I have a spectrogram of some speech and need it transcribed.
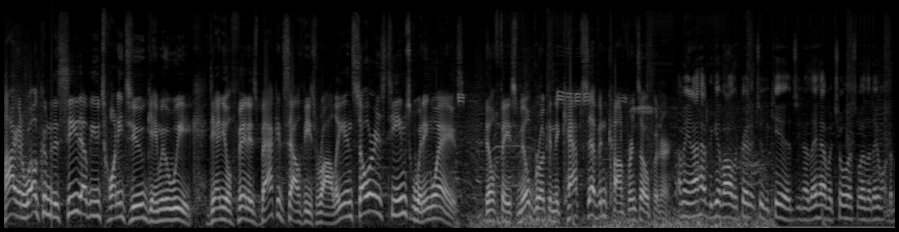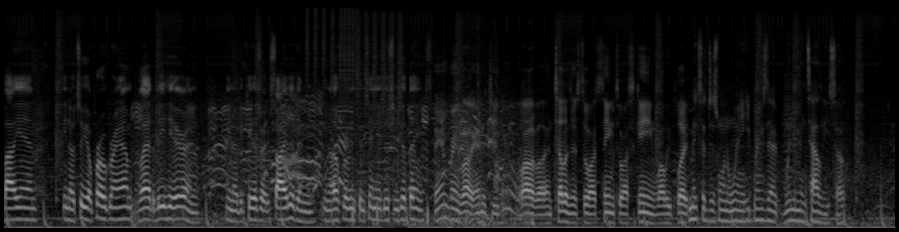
Hi, and welcome to the CW22 Game of the Week. Daniel Finn is back at Southeast Raleigh, and so are his team's winning ways. They'll face Millbrook in the Cap 7 conference opener. I mean, I have to give all the credit to the kids. You know, they have a choice whether they want to buy in, you know, to your program. Glad to be here, and, you know, the kids are excited, and, you know, hopefully we can continue to do some good things. Finn brings a lot of energy, a lot of uh, intelligence to our team, to our scheme while we play. It makes us just want to win. He brings that winning mentality, so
